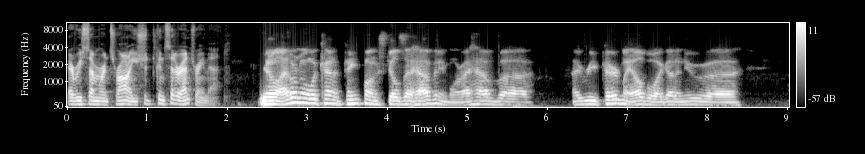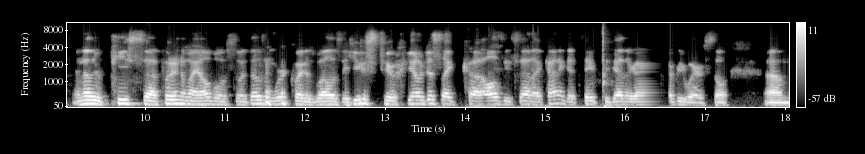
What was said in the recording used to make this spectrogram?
every summer in Toronto. You should consider entering that. You know, I don't know what kind of ping pong skills I have anymore. I have uh, I repaired my elbow. I got a new uh, another piece uh, put into my elbow, so it doesn't work quite as well as it used to. You know, just like uh, Halsey said, I kind of get taped together everywhere, so um,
